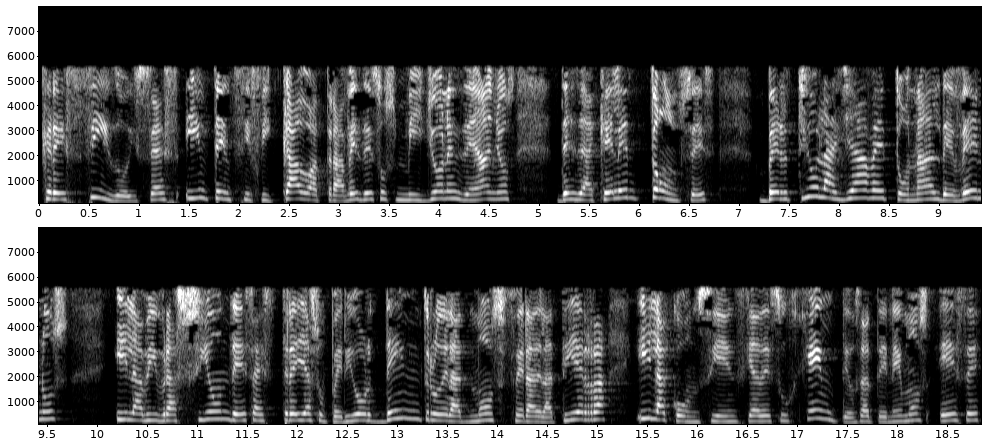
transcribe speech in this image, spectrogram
crecido y se ha intensificado a través de esos millones de años desde aquel entonces, vertió la llave tonal de Venus y la vibración de esa estrella superior dentro de la atmósfera de la Tierra y la conciencia de su gente. O sea, tenemos ese,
